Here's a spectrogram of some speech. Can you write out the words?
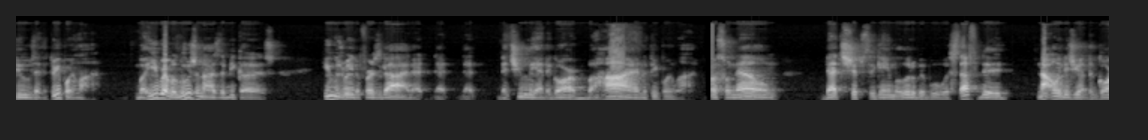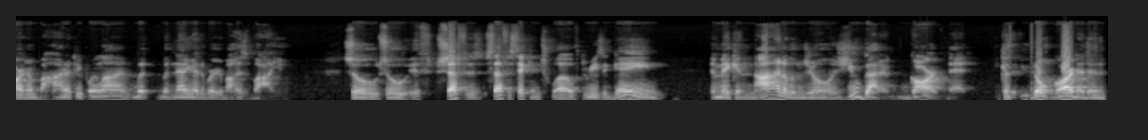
dudes at the three point line. But he revolutionized it because he was really the first guy that that that that you really had to guard behind the three point line. So now that shifts the game a little bit. But what Steph did, not only did you have to guard him behind the three point line, but but now you had to worry about his volume. So so if Steph is Steph is taking 12 threes a game and making nine of them Jones, you gotta guard that. Because if you don't guard that, then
